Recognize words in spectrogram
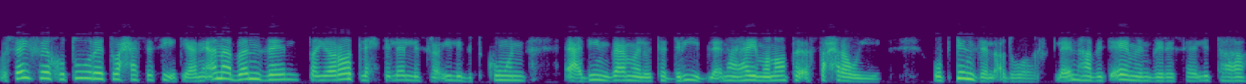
وشايفة خطورة وحساسية يعني أنا بنزل طيارات الاحتلال الإسرائيلي بتكون قاعدين بيعملوا تدريب لأنها هاي مناطق صحراوية وبتنزل أدوار لأنها بتآمن برسالتها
